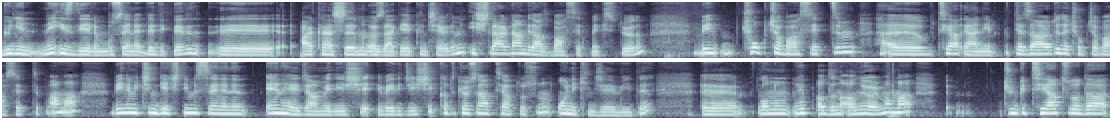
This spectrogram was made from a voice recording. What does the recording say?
Gül'in ne izleyelim bu sene dedikleri e, arkadaşlarımın özellikle yakın çevremin işlerden biraz bahsetmek istiyorum. Ben çokça bahsettim e, yani tezahürde de çokça bahsettim ama benim için geçtiğimiz senenin en heyecan verici, verici işi Kadıköy Sanat Tiyatrosu'nun 12. eviydi. E, onun hep adını anıyorum ama çünkü tiyatroda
